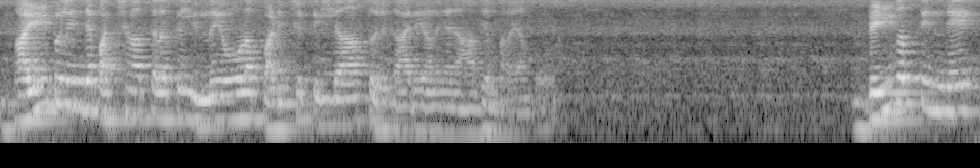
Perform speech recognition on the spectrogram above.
ബൈബിളിന്റെ പശ്ചാത്തലത്തിൽ ഇന്നയോളം പഠിച്ചിട്ടില്ലാത്ത ഒരു കാര്യമാണ് ഞാൻ ആദ്യം പറയാൻ പോകുന്നത്. ദൈവത്തിന്റെ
